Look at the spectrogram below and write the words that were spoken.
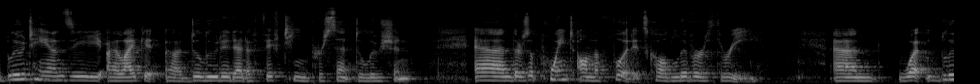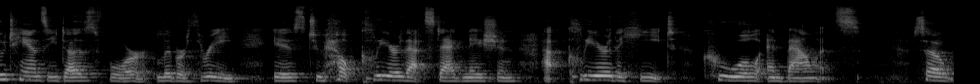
Blue tansy, I like it uh, diluted at a 15% dilution. And there's a point on the foot, it's called liver 3. And what Blue Tansy does for liver 3 is to help clear that stagnation, clear the heat, cool and balance. So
